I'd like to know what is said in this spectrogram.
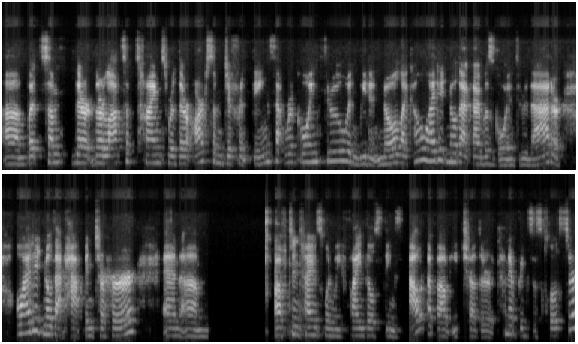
Um, but some there there are lots of times where there are some different things that we're going through and we didn't know like oh I didn't know that guy was going through that or oh I didn't know that happened to her and um, oftentimes when we find those things out about each other it kind of brings us closer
